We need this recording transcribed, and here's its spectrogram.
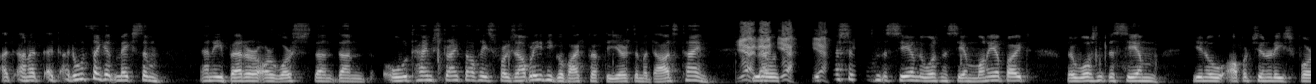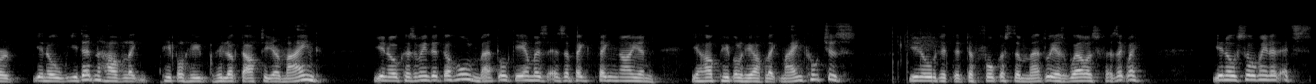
and I, I don't think it makes them any better or worse than, than old time strength athletes. For example, even you go back 50 years to my dad's time. Yeah, you know, yeah, yeah. The wasn't the same. There wasn't the same money about. There wasn't the same, you know, opportunities for, you know, you didn't have like people who, who looked after your mind, you know, because I mean, the, the whole mental game is, is a big thing now, and you have people who have like mind coaches, you know, to, to, to focus them mentally as well as physically, you know. So I mean, it, it's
